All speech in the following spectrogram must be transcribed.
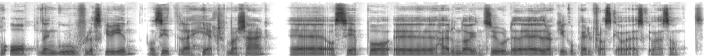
og åpner en god flaske vin, og sitter der helt for meg sjæl, eh, og ser på eh, Her om dagen så gjorde det Jeg drakk ikke opp hele flaska, skal være sant.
